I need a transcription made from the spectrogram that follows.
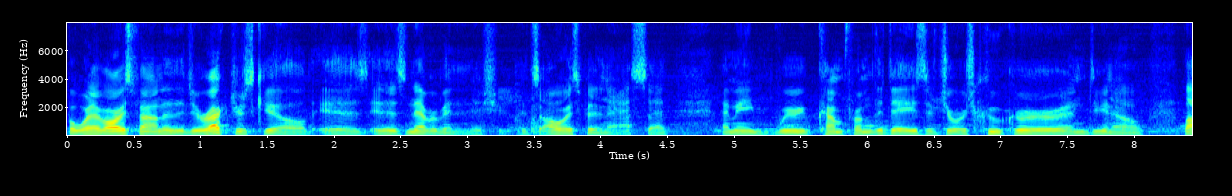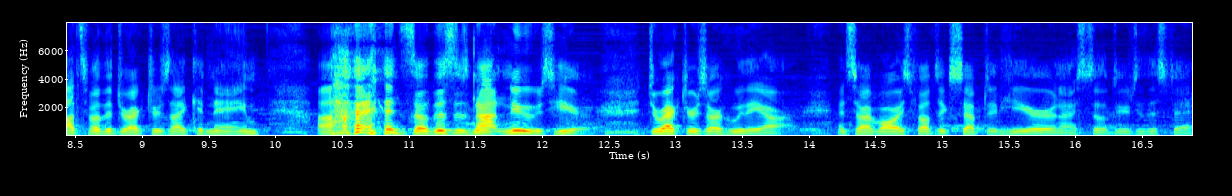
But what I've always found in the Directors Guild is it has never been an issue. It's always been an asset. I mean, we come from the days of George Cukor and you know lots of other directors I could name, uh, and so this is not news here. Directors are who they are, and so I've always felt accepted here, and I still do to this day.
